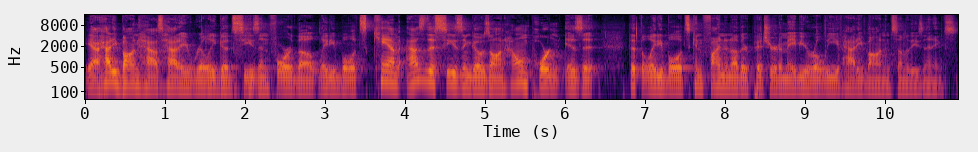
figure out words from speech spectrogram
Yeah, Hattie Bond has had a really good season for the Lady Bullets. Cam, as this season goes on, how important is it that the Lady Bullets can find another pitcher to maybe relieve Hattie Bond in some of these innings?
